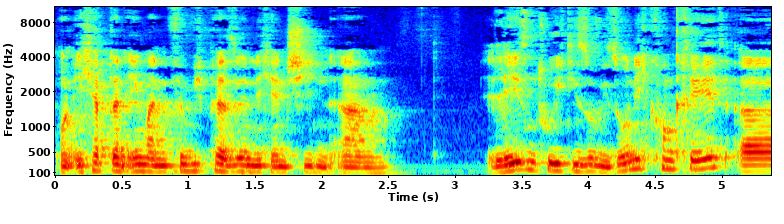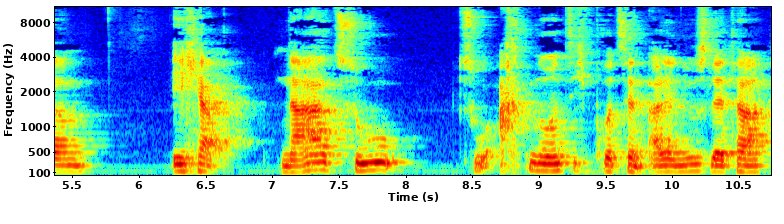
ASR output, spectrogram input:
Und ich habe dann irgendwann für mich persönlich entschieden, ähm, lesen tue ich die sowieso nicht konkret. Ähm, ich habe nahezu zu 98 Prozent alle Newsletter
